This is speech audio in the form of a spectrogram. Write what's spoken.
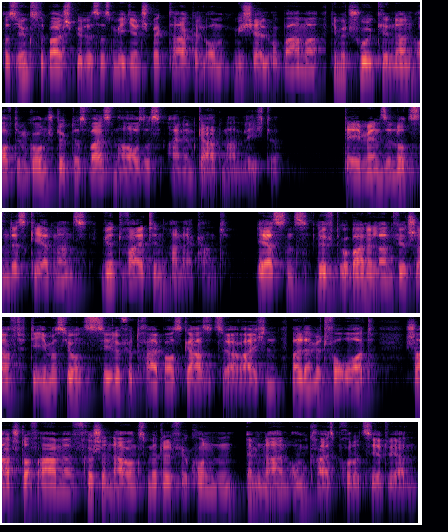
Das jüngste Beispiel ist das Medienspektakel um Michelle Obama, die mit Schulkindern auf dem Grundstück des Weißen Hauses einen Garten anlegte. Der immense Nutzen des Gärtnerns wird weithin anerkannt. Erstens hilft urbane Landwirtschaft, die Emissionsziele für Treibhausgase zu erreichen, weil damit vor Ort schadstoffarme, frische Nahrungsmittel für Kunden im nahen Umkreis produziert werden.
